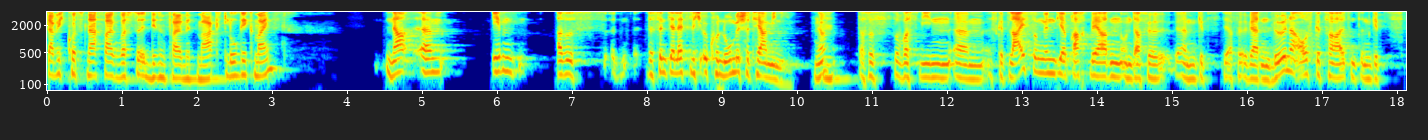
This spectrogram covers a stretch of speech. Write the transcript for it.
Darf ich kurz nachfragen, was du in diesem Fall mit Marktlogik meinst? Na, ähm, eben, also es, das sind ja letztlich ökonomische Termini. Ne? Mhm. Das ist sowas wie ein, ähm, es gibt Leistungen, die erbracht werden und dafür ähm, gibt's, dafür werden Löhne ausgezahlt und dann gibt's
